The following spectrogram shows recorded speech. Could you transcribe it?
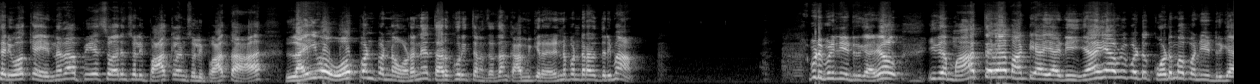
சரி ஓகே என்னதான் பேசுவாருன்னு சொல்லி பார்க்கலாம்னு சொல்லி பார்த்தா லைவை ஓப்பன் பண்ண உடனே தற்குறித்தனத்தை தான் காமிக்கிறாரு. என்ன பண்றாரு தெரியுமா? இப்படி பண்ணிட்டு இருக்காரு. யோ இதை மாத்தவே மாட்டியாயா நீ? ஏன் ஏன் இப்படி போட்டு கொடுமை பண்ணிட்டு இருக்க?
